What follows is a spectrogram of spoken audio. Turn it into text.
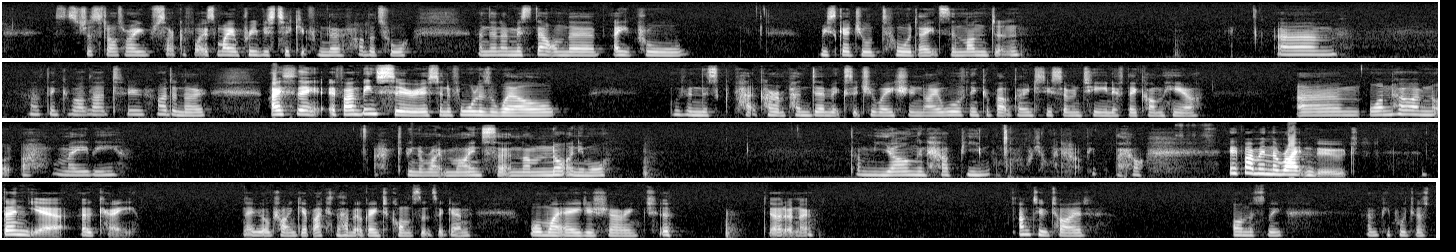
This is just after I sacrificed my previous ticket from the other tour. And then I missed out on the April rescheduled tour dates in London. Um, I'll think about that too. I don't know. I think if I'm being serious and if all is well, within this current pandemic situation, I will think about going to see 17 if they come here. Um, Wonho, I'm not, uh, maybe. I have to be in the right mindset, and I'm not anymore. I'm young and happy. Oh, young and happy, what the hell? If I'm in the right mood, then yeah, okay. Maybe I'll try and get back into the habit of going to concerts again. All my age is showing. I don't know. I'm too tired. Honestly. And people just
